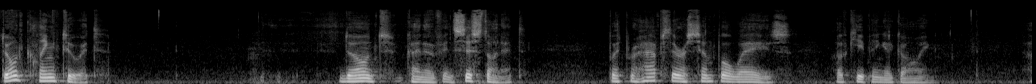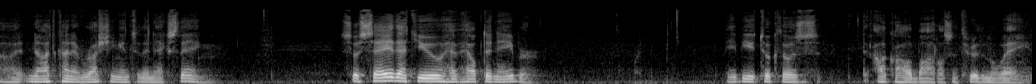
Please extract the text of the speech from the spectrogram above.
Don't cling to it. Don't kind of insist on it. But perhaps there are simple ways of keeping it going, uh, not kind of rushing into the next thing. So, say that you have helped a neighbor Maybe you took those alcohol bottles and threw them away.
